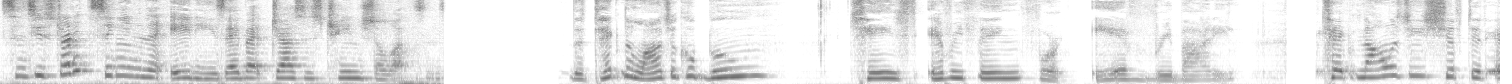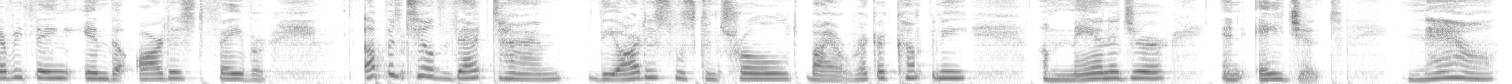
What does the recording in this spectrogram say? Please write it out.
Since you started singing in the 80s, I bet jazz has changed a lot since. The technological boom changed everything for everybody. Technology shifted everything in the artist's favor. Up until that time, the artist was controlled by a record company, a manager, an agent. Now,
